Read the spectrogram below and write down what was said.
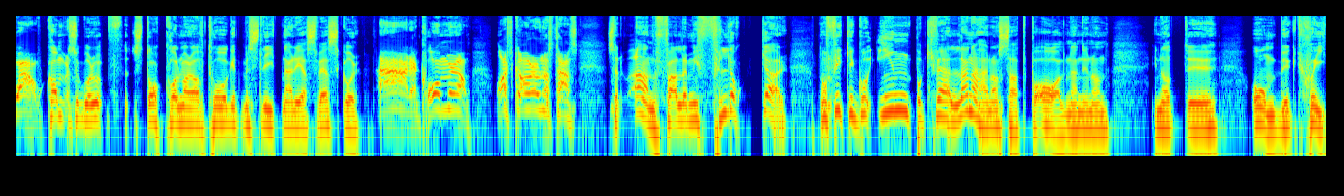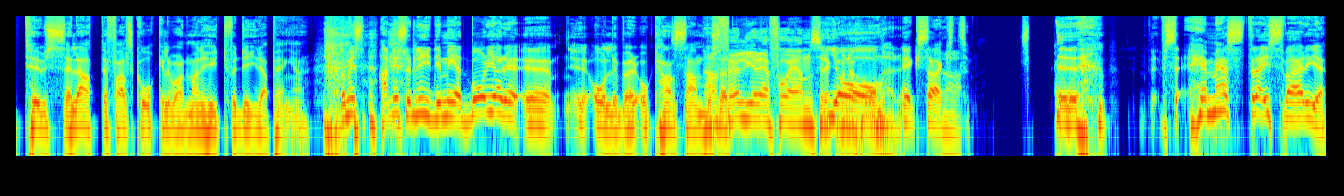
wow, kommer, så går upp stockholmare av tåget med slitna resväskor. Ah, där kommer de! Var ska de någonstans? Sen anfaller de i flockar. De fick ju gå in på kvällarna här när de satt på Alnön i, någon, i något eh, ombyggt skithus eller attefallskåk eller vad de hade hyrt för dyra pengar. De är, han är så lydig medborgare, eh, eh, Oliver och hans sambo. Han följer FHMs rekommendationer. Ja, exakt. Eh, Hemestra i Sverige,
